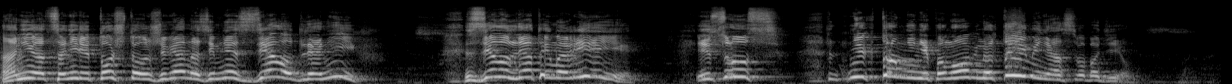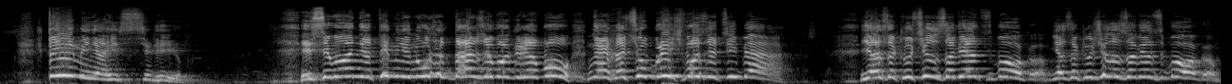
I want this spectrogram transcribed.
Они оценили то, что Он, живя на земле, сделал для них. Сделал для этой Марии. Иисус, никто мне не помог, но Ты меня освободил. Ты меня исцелил. И сегодня ты мне нужен даже в гробу, но я хочу быть возле тебя. Я заключил завет с Богом. Я заключил завет с Богом.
